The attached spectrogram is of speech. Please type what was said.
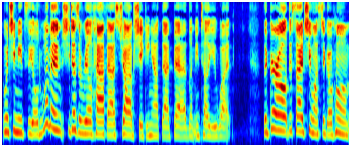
when she meets the old woman, she does a real half assed job shaking out that bed, let me tell you what. The girl decides she wants to go home,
